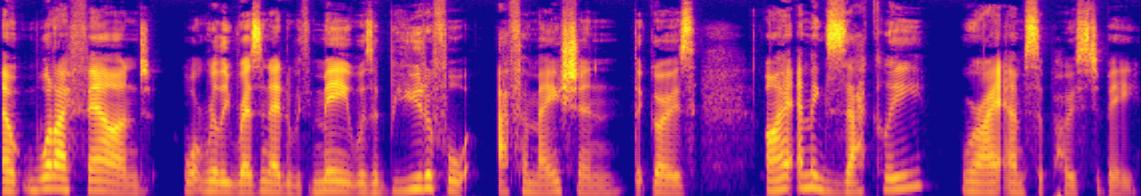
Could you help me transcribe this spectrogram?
and what I found, what really resonated with me was a beautiful affirmation that goes, I am exactly where I am supposed to be.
